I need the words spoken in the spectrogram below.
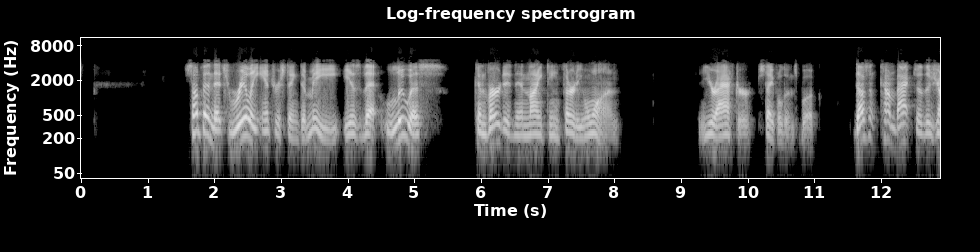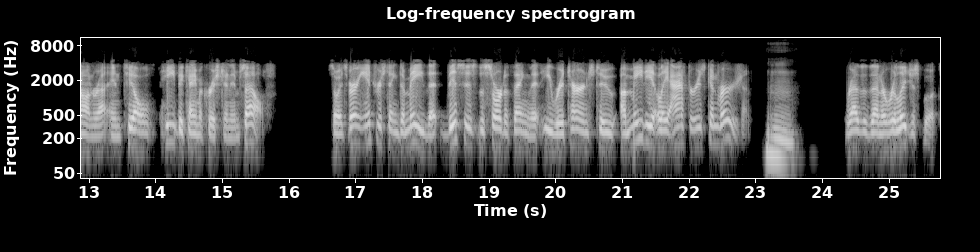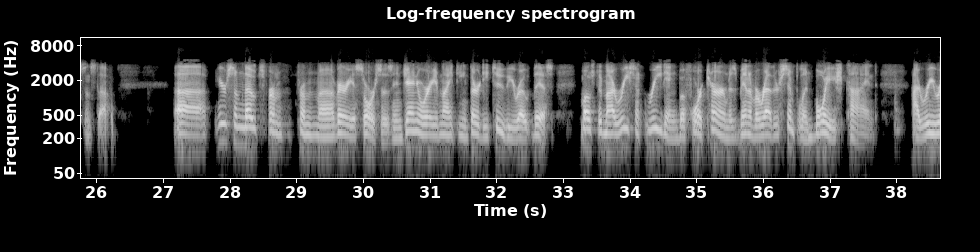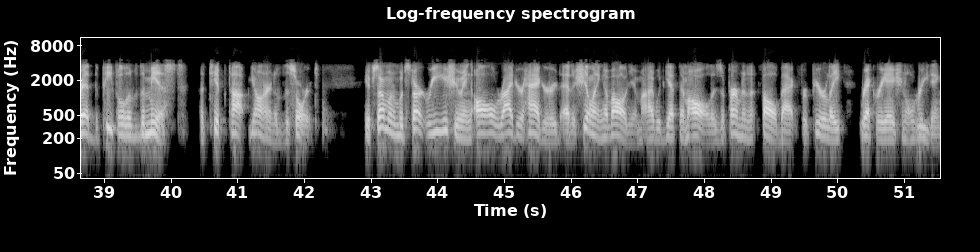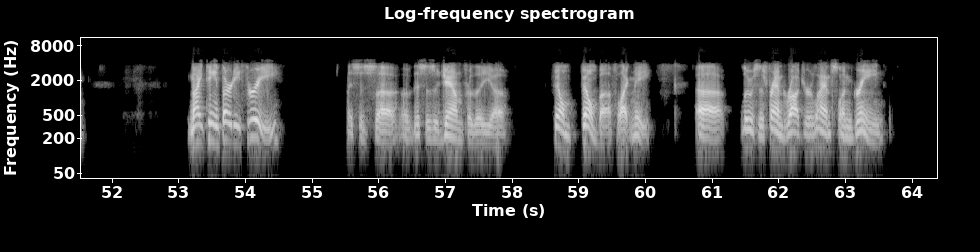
Something that's really interesting to me is that Lewis converted in 1931, year after Stapledon's book, doesn't come back to the genre until he became a Christian himself. So it's very interesting to me that this is the sort of thing that he returns to immediately after his conversion, mm-hmm. rather than a religious books and stuff. Uh, here's some notes from from uh, various sources. In January of 1932, he wrote this: "Most of my recent reading before term has been of a rather simple and boyish kind. I reread *The People of the Mist* a tip top yarn of the sort. If someone would start reissuing all Rider Haggard at a shilling a volume, I would get them all as a permanent fallback for purely recreational reading. 1933. This is uh, this is a gem for the uh, film film buff like me. Uh, Lewis's friend Roger Lancelyn Green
